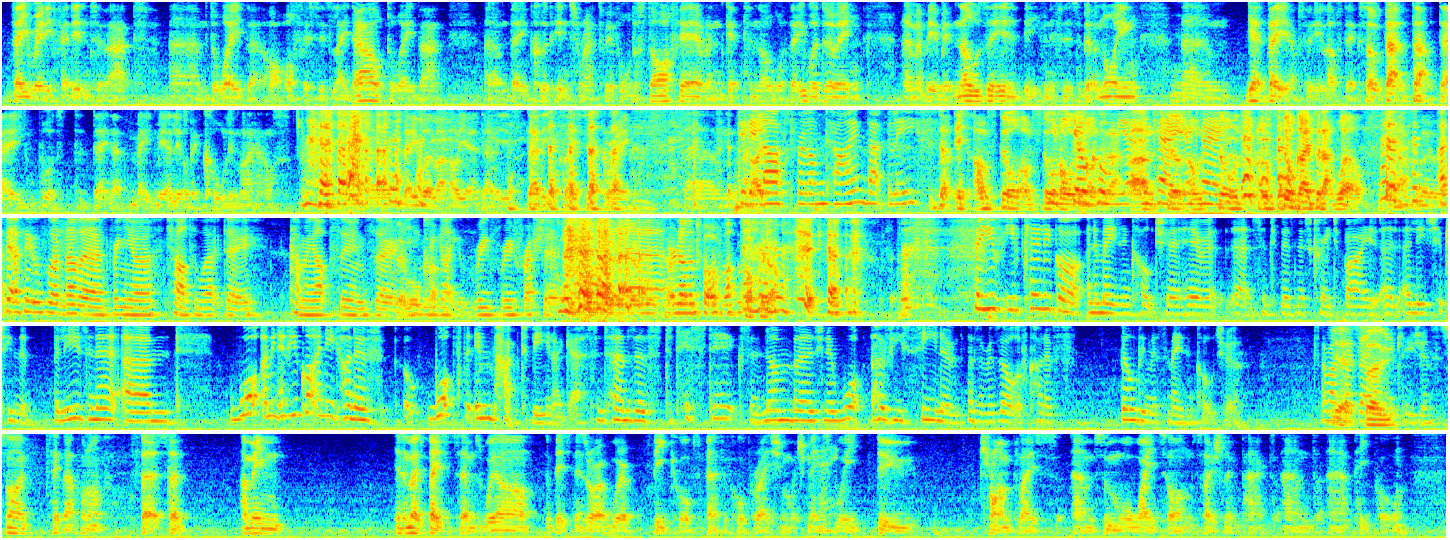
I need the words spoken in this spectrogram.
they really fed into that. Um, the way that our office is laid out, the way that um, they could interact with all the staff here and get to know what they were doing um, and be a bit nosy, even if it's a bit annoying. Um, yeah, they absolutely loved it. So that that day was the day that made me a little bit cool in my house. um, they were like, "Oh yeah, Daddy's Daddy's place is great." Um, Did it I- last for a long time, that belief? it's, I'm still, I'm still You're holding still on cool, to that. yeah, I'm okay, still, okay. I'm still, I'm still going to that well. Absolutely. I think I think we've got another Bring Your Child to Work Day coming up soon, so They will you can like re- refresh it Yeah. for another twelve months. Top it up. yeah. So you've you've clearly got an amazing culture here at, at Simply Business, created by a, a leadership team that believes in it. Um, what I mean, have you got any kind of what's the impact been? I guess in terms of statistics and numbers. You know, what have you seen as a result of kind of building this amazing culture around Yeah, diversity so- and inclusion? So I pick that one off first. So, I mean, in the most basic terms, we are a business, or we're a B Corp, a benefit corporation, which means Okay. we do try and place um, some more weight on social impact and our people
